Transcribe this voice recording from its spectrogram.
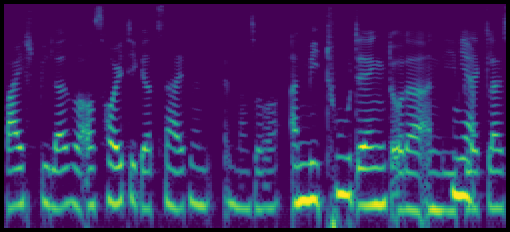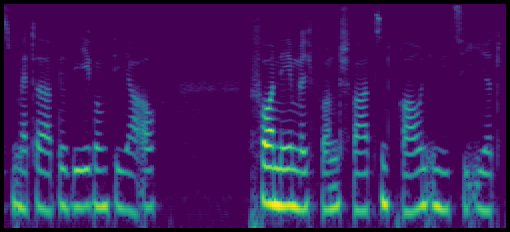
Beispiele also aus heutiger Zeit, ne, wenn man so an MeToo denkt oder an die ja. Black Lives Matter Bewegung, die ja auch vornehmlich von schwarzen Frauen initiiert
